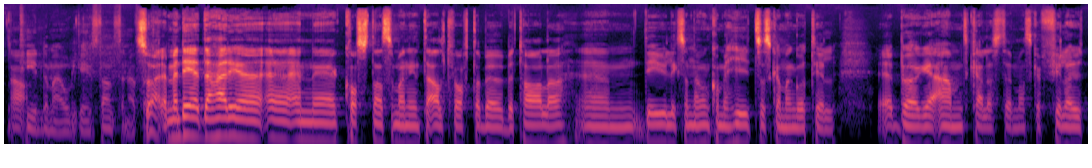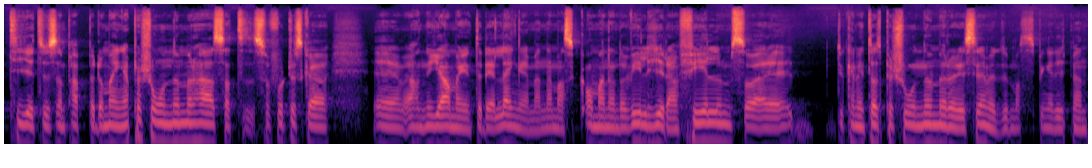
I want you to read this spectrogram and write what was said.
Ja. till de här olika instanserna. Så är det. Men det, det här är eh, en eh, kostnad som man inte alltför ofta behöver betala. Ehm, Det är ju liksom när man kommer hit så ska man gå till eh, Bögeamt kallas det. Man ska fylla ut 10 000 papper. De har inga personnummer här så att så fort du ska, ja, nu gör man ju inte det längre, men när man, om man ändå vill hyra en film så är det du kan inte ha ett personnummer och registrera med, du måste springa dit med en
